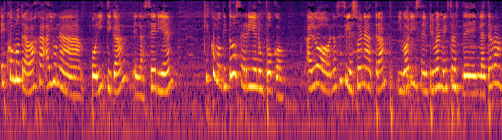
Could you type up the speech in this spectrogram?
es cómo trabaja, hay una política en la serie, que es como que todos se ríen un poco. Algo, no sé si le suena a Trump y Boris, el primer ministro de Inglaterra,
